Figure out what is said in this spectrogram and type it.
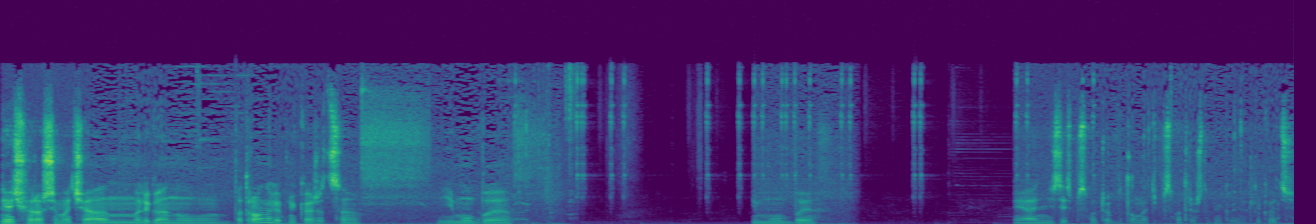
Не очень хороший матч, а Малигану патрона, как мне кажется. Ему бы... Ему бы... Я не здесь посмотрю, Батлнете посмотрю, чтобы никого не отвлекать.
